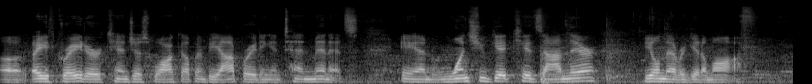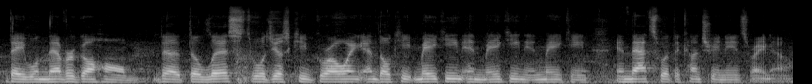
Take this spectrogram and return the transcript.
Uh, eighth grader can just walk up and be operating in 10 minutes. And once you get kids on there, you'll never get them off. They will never go home. The, the list will just keep growing and they'll keep making and making and making. And that's what the country needs right now.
